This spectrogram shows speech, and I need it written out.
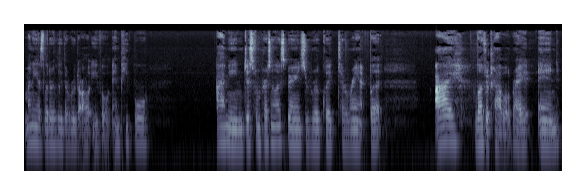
Money is literally the root of all evil, and people I mean, just from personal experience, real quick to rant, but I love to travel, right? And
